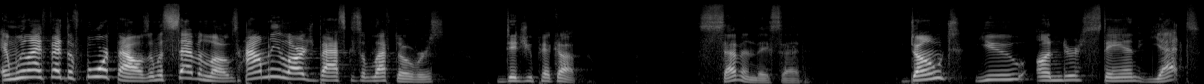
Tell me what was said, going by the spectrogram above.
And when I fed the 4,000 with seven loaves, how many large baskets of leftovers did you pick up? Seven, they said. Don't you understand yet?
